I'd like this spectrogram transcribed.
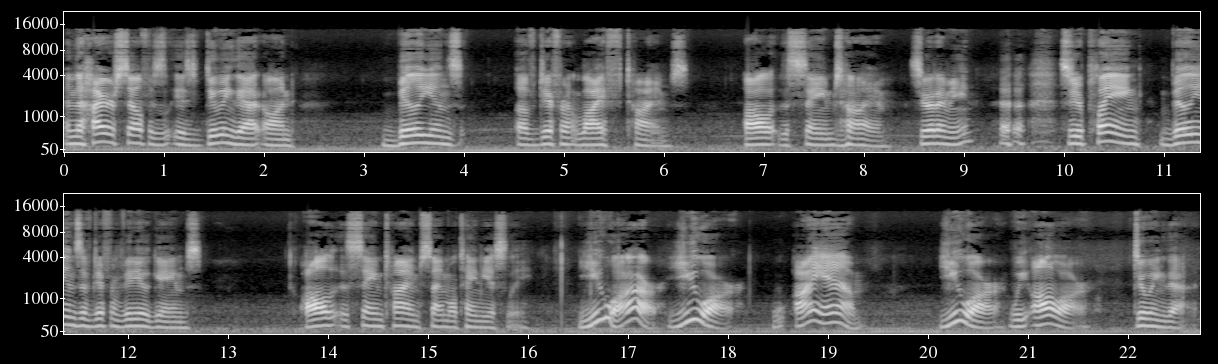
And the higher self is, is doing that on billions of different lifetimes all at the same time. See what I mean? so you're playing billions of different video games all at the same time simultaneously. You are. You are. I am. You are. We all are doing that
